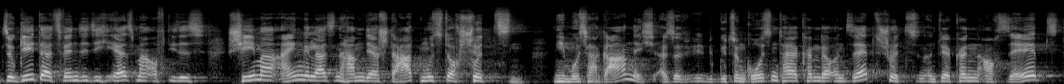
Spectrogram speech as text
so geht das, wenn Sie sich erstmal auf dieses Schema eingelassen haben, der Staat muss doch schützen. Nee, muss er gar nicht. Also zum großen Teil können wir uns selbst schützen und wir können auch selbst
